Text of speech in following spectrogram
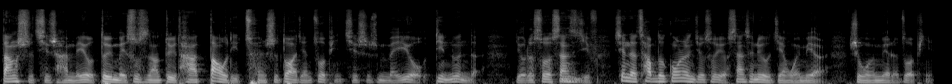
当时其实还没有对于美术史上对他到底存世多少件作品，其实是没有定论的。有的说三十几幅，现在差不多公认就说有三十六件维米尔是维米尔的作品。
